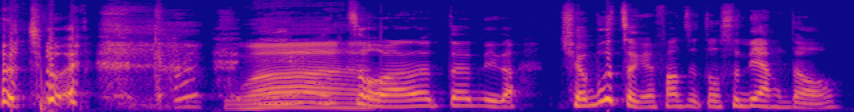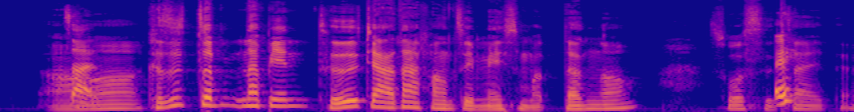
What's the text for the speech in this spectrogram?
我就会看一路走廊的灯，你知道，全部整个房子都是亮的哦。哦，可是这那边可是加拿大房子也没什么灯哦。说实在的，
